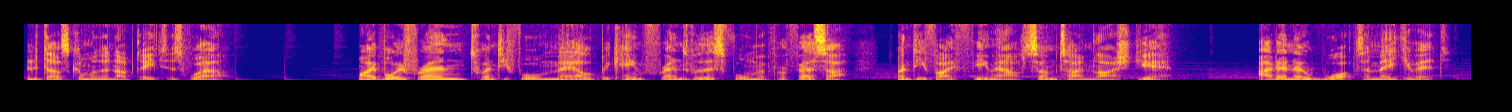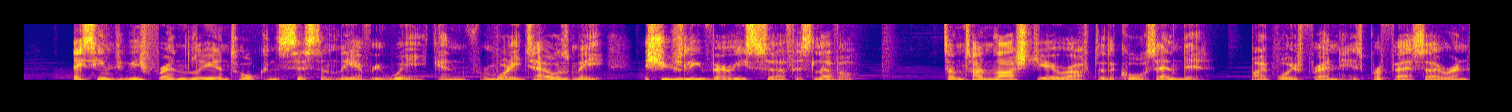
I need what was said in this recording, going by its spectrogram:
And it does come with an update as well. My boyfriend, 24 male, became friends with his former professor, 25 female, sometime last year. I don't know what to make of it. They seem to be friendly and talk consistently every week, and from what he tells me, it's usually very surface level. Sometime last year after the course ended, my boyfriend, his professor, and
